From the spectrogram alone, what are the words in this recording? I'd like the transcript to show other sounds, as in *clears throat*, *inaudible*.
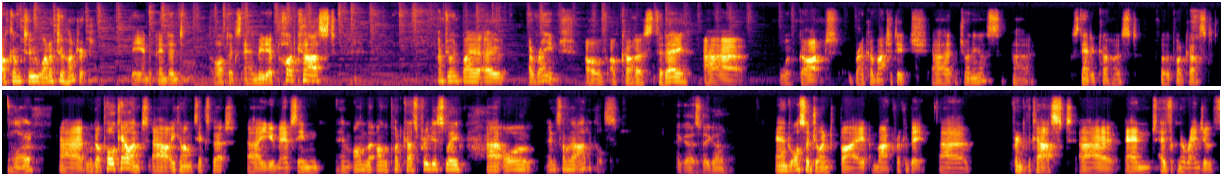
Welcome to One of 200, the independent politics and media podcast. I'm joined by a, a range of, of co hosts today. Uh, we've got Branko Marcetic uh, joining us, uh, standard co host for the podcast. Hello. Uh, we've got Paul Kelland, our economics expert. Uh, you may have seen him on the on the podcast previously, uh, or in some of the articles. Hey guys, how you going? And we're also joined by Mark Rickaby, uh, friend of the cast, uh, and has written a range of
